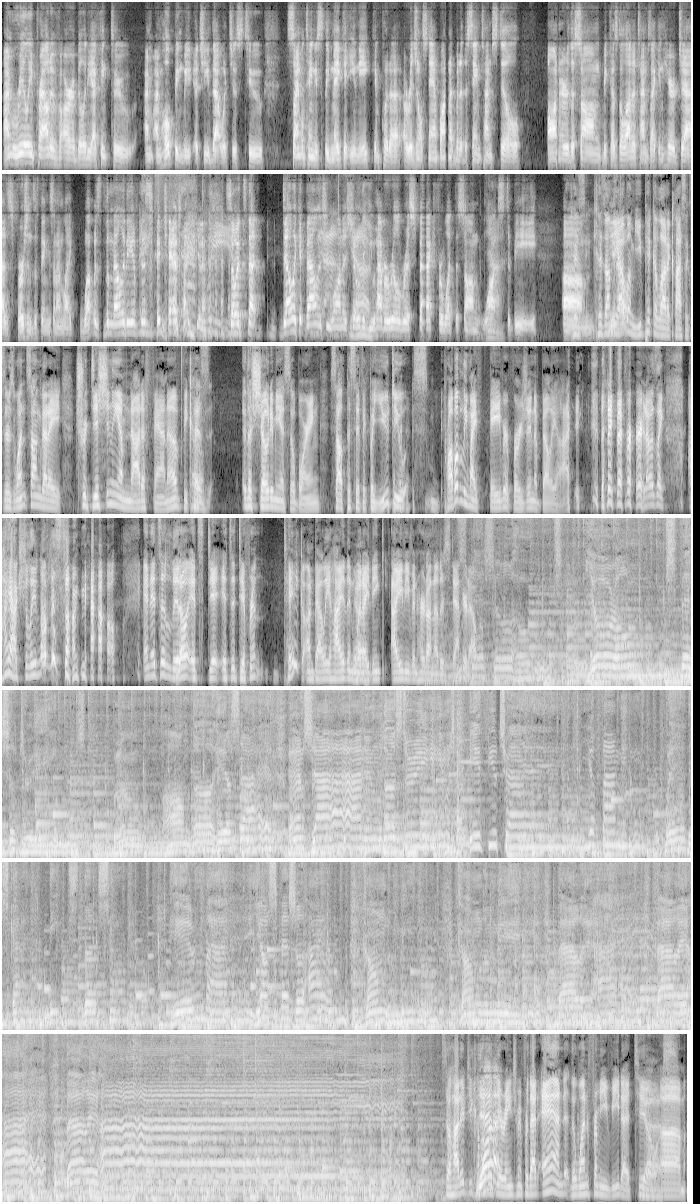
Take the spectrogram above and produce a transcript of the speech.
I'm really proud of our ability. I think to I'm I'm hoping we achieve that, which is to simultaneously make it unique and put a original stamp on it, but at the same time still honor the song because a lot of times I can hear jazz versions of things and I'm like, what was the melody of this again? Like, you know. Exactly. So it's that delicate balance you want to show Yeah. that you have a real respect for what the song wants to be. Um, because on the know. album you pick a lot of classics. There's one song that I traditionally am not a fan of because the show to me is so boring, South Pacific. But you do s- probably my favorite version of Bali Ha'i that I've ever heard. I was like, I actually love this song now, and it's a little, it's di- it's a different take on Bali Ha'i than what I think I've even heard on other standard albums. Hopes, your own special dreams bloom on the hillside and shine in the streams. If you try, you'll find me where the sky meets the sea. Here am I, your special island. Come to me, come to me. Bali Ha'i, Bali Ha'i, So how did you come up with the arrangement for that and the one from Evita too? Yes. Um,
